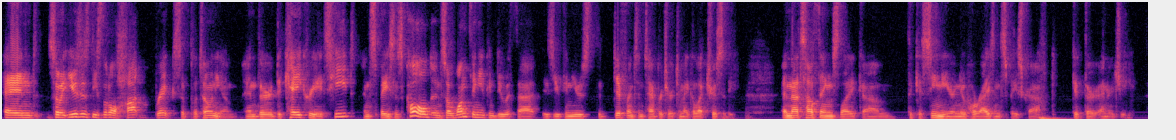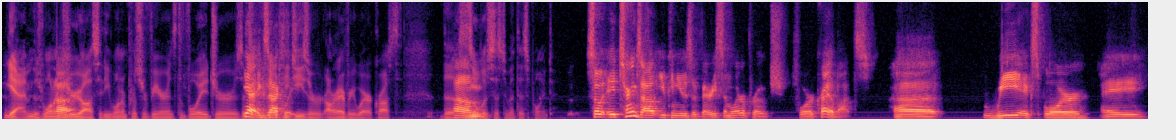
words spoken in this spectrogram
and so it uses these little hot bricks of plutonium, and their decay creates heat, and space is cold. And so, one thing you can do with that is you can use the difference in temperature to make electricity. And that's how things like um, the Cassini or New Horizons spacecraft get their energy. Yeah, I mean, there's one on uh, Curiosity, one on Perseverance, the Voyagers. I yeah, mean, exactly. RTGs are, are everywhere across the um, solar system at this point. So it turns out you can use a very similar approach for cryobots. Uh, we explore a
